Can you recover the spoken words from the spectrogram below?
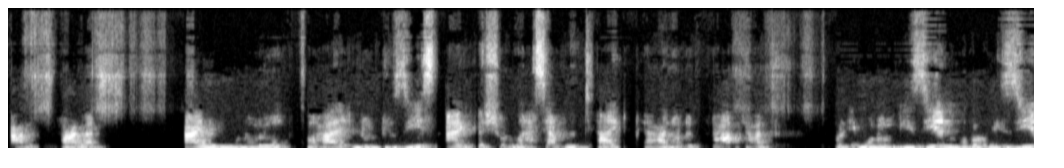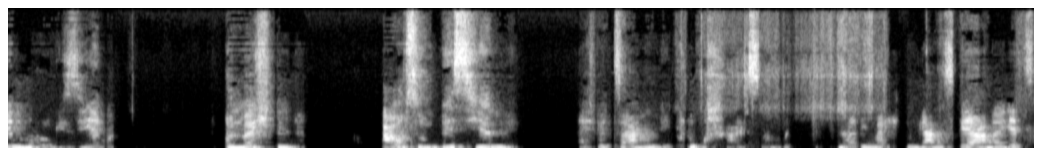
anfangen, einen Monolog zu halten und du siehst eigentlich schon, du hast ja auch einen Zeitplan und einen Fahrplan und die monologisieren, monologisieren, monologisieren und möchten auch so ein bisschen, ich würde sagen, die Klugscheißen. Ne? Die möchten ganz gerne jetzt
